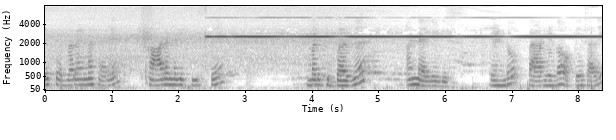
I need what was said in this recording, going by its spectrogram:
ప్లేస్ ఎవరైనా సరే కార్ అనేది తీస్తే మనకి బజర్ అండ్ ఎల్ఈడీస్ రెండు ప్యారల్గా ఒకేసారి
